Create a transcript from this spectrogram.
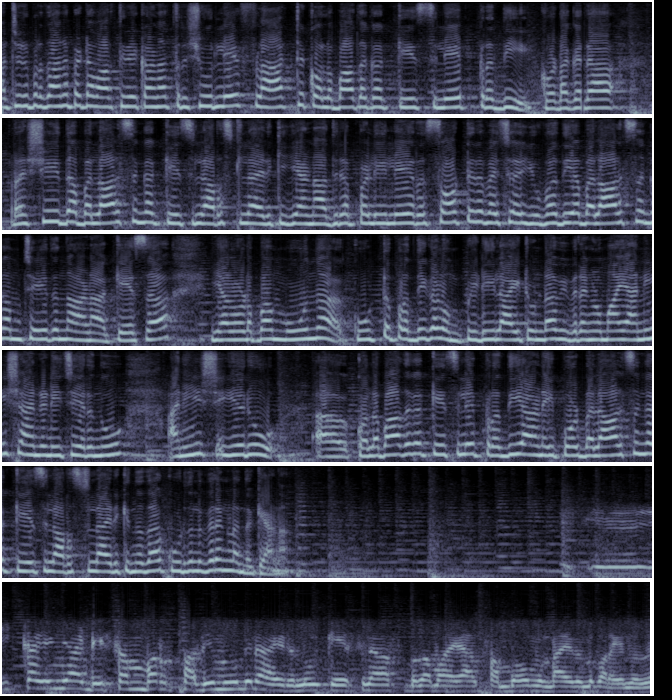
മറ്റൊരു പ്രധാനപ്പെട്ട വാർത്തയിലേക്കാണ് തൃശൂരിലെ ഫ്ളാറ്റ് കൊലപാതക കേസിലെ പ്രതി കൊടകര. റഷീദ ബലാത്സംഗ കേസിൽ അറസ്റ്റിലായിരിക്കുകയാണ്. അതിരപ്പള്ളിയിലെ റിസോർട്ടിൽ വെച്ച് യുവതിയെ ബലാത്സംഗം ചെയ്തെന്നാണ് കേസ്. ഇയാളോടൊപ്പം മൂന്ന് കൂട്ടുപ്രതികളും പിടിയിലായിട്ടുണ്ട്. വിവരങ്ങളുമായി അനീഷ് ആന്റണി ചേരുന്നു. അനീഷ് ഈ ഒരു കൊലപാതക കേസിലെ പ്രതിയാണ് ഇപ്പോൾ ബലാത്സംഗ കേസിൽ അറസ്റ്റിലായിരിക്കുന്നത്. കൂടുതൽ വിവരങ്ങൾ എന്തൊക്കെയാണ്? ഇക്കഴിഞ്ഞ ഡിസംബർ പതിമൂന്നിനായിരുന്നു കേസിനാസ്പദമായ സംഭവം ഉണ്ടായതെന്ന് പറയുന്നത്.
